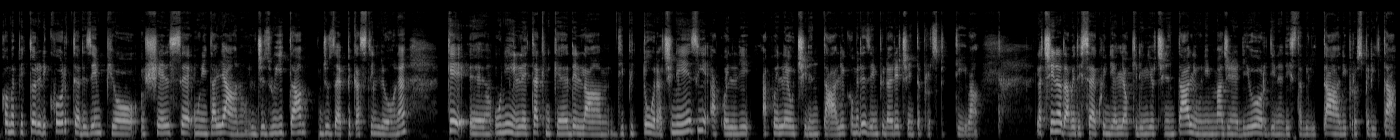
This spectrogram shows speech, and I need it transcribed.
Come pittore di corte, ad esempio, scelse un italiano, il gesuita Giuseppe Castiglione, che eh, unì le tecniche della, di pittura cinesi a, quelli, a quelle occidentali, come ad esempio la recente prospettiva. La Cina dava di sé quindi agli occhi degli occidentali un'immagine di ordine, di stabilità, di prosperità,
